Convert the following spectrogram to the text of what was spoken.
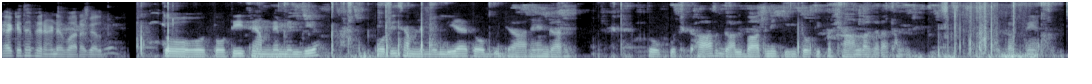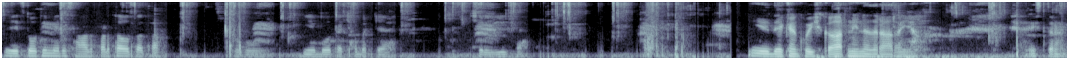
ਇਹ ਕਿੱਥੇ ਫਿਰਨ ਡੇ ਵਾਰਾ ਕਰਦ तो तोती से हमने मिल लिया। तोती से हमने मिल लिया तो अभी जा रहे हैं घर। तो कुछ खास गल बात नहीं की, तोती परेशान लग रहा था मुझे। तो करते हैं। ये तोती मेरे साथ पढ़ता होता था। तो ये बहुत अच्छा बच्चा है। शरीफ है ये देखें, कोई शिकार नहीं नज़र आ रहा यहाँ। इस तरह।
